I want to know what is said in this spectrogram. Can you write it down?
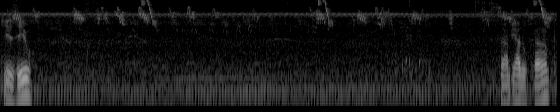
Tizil. Sabiá do campo.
